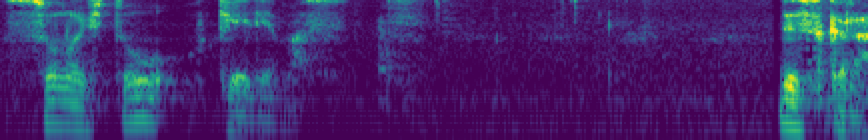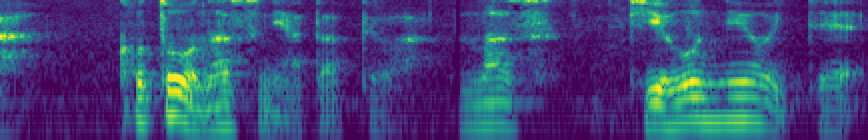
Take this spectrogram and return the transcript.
その人を受け入れます。ですから事をなすにあたってはまず基本において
